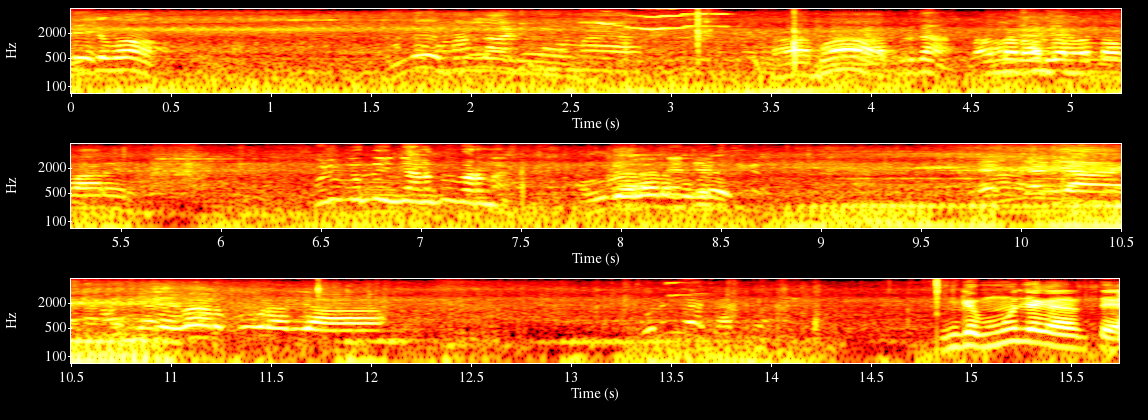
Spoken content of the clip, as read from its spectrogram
இங்க வா. நல்லா தான், தான், தான் வாரேன். புளி புந்து இங்க அனுப்பு பாருங்க அங்க எல்லாம் அனுப்பக்கூடாது. அடியா அங்க எல்லாம் அனுப்பக்கூடாதுயா. இங்க மூஞ்ச கருத்து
